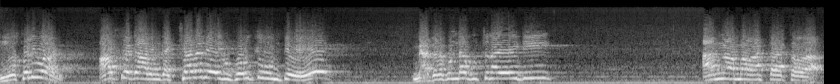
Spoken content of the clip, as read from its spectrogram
ముసలివాడు ఆ ప్రకారంగా చెలరేగు కొడుతూ ఉంటే మెదలకుండా కూర్చున్నాయేమిటి అన్న అమ్మ మాట్లాడతావా?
